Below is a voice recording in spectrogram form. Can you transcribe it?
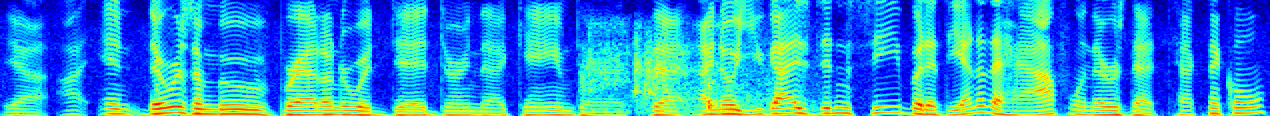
Yeah, I, and there was a move Brad Underwood did during that game, Derek, that I know you guys didn't see, but at the end of the half, when there was that technical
